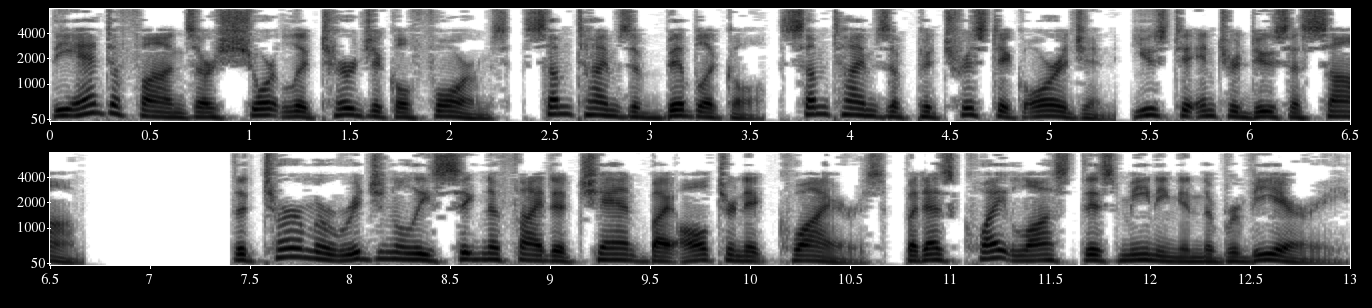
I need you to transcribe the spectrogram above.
the antiphons are short liturgical forms, sometimes of biblical, sometimes of patristic origin, used to introduce a psalm. The term originally signified a chant by alternate choirs, but has quite lost this meaning in the breviary.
